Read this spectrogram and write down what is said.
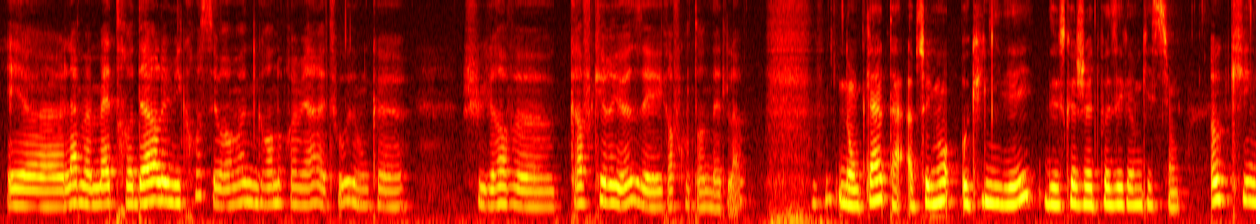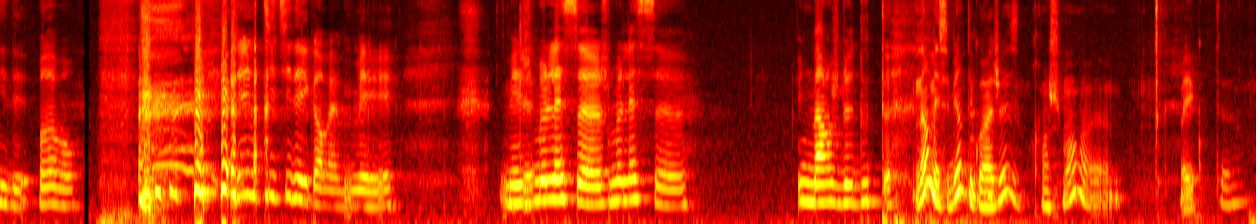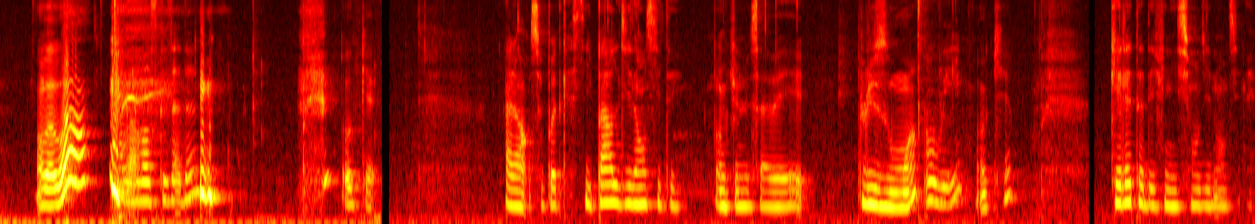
Et euh, là, me mettre derrière le micro, c'est vraiment une grande première et tout. Donc euh, je suis grave, grave curieuse et grave contente d'être là. Donc là, tu absolument aucune idée de ce que je vais te poser comme question. Aucune idée, vraiment. J'ai une petite idée quand même, mais, mais je me laisse, euh, je me laisse euh, une marge de doute. Non, mais c'est bien, t'es courageuse. Franchement, euh, bah écoute, euh, on va voir. hein. On va voir ce que ça donne. ok. Alors, ce podcast, il parle d'identité. Donc tu le savais plus ou moins. Oui. Ok. Quelle est ta définition d'identité?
